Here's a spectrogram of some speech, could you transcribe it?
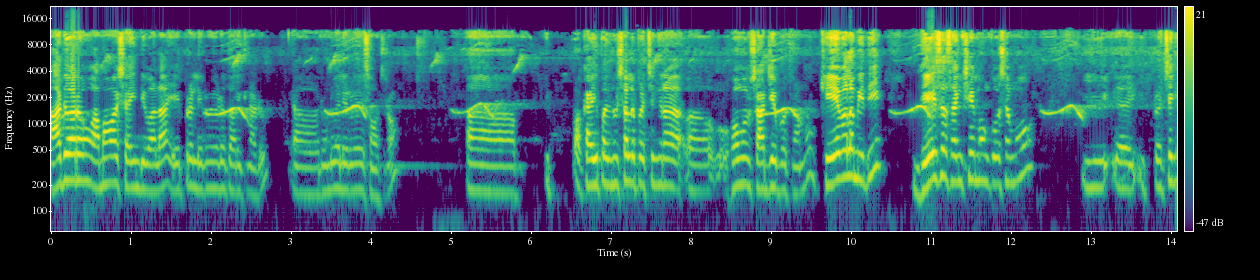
ఆదివారం అమావాస్య అయింది ఇవాళ ఏప్రిల్ ఇరవై ఏడో తారీఖు నాడు రెండు వేల ఇరవై సంవత్సరం. ఒక ఐదు పది నిమిషాల్లో ప్రత్యేకంగా హోమం స్టార్ట్ చేయబోతున్నాము. కేవలం ఇది దేశ సంక్షేమం కోసము ఈ ఆ, ప్రత్యేక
